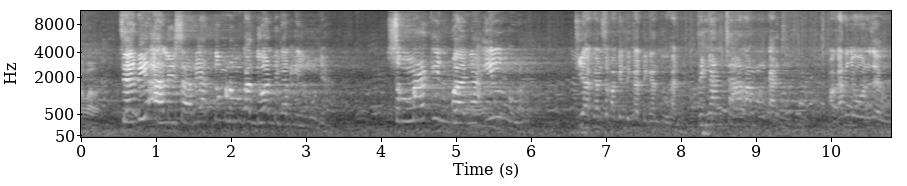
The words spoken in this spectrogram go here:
Apa? Jadi ahli syariat itu menemukan Tuhan dengan ilmunya. Semakin banyak ilmu, dia akan semakin dekat dengan Tuhan dengan cara mengkaji. Makanya nyuwun sewu,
